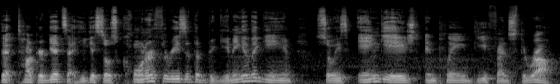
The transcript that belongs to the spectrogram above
that Tucker gets that. He gets those corner threes at the beginning of the game, so he's engaged in playing defense throughout.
